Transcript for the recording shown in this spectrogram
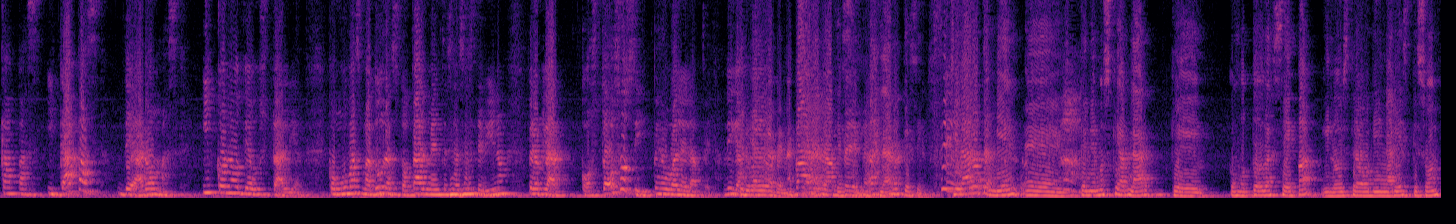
capas y capas de aromas. ícono de Australia. Con uvas maduras totalmente se hace este vino, pero claro, costoso sí, pero vale la pena. Díganme, pero vale la pena, vale claro, que Sí, claro que sí. Claro, también eh, tenemos que hablar que como toda cepa y lo extraordinarias que son,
